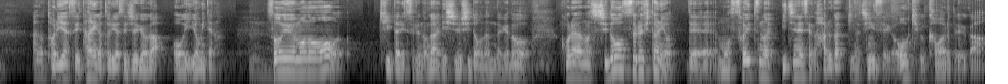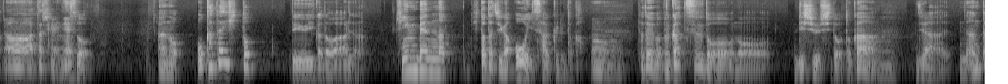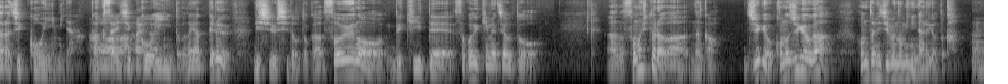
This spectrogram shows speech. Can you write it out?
あの取りやすい単位が取りやすい授業が多いよみたいな、そういうものを聞いたりするのが履修指導なんだけどこれあの指導する人によってもうそいつの1年生の春学期の人生が大きく変わるというかああ確かにね。そう。あのお堅い人っていう言い方はあれだな。勤勉な人たちが多いサークルとか。うん例えば部活動の履修指導とか、じゃあなんたら実行委員みたいな学祭実行委員とかがやってる履修指導とかそういうので聞いてそこで決めちゃうとあのその人らはなんか授業この授業が本当に自分の身になるよとかうんうん。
